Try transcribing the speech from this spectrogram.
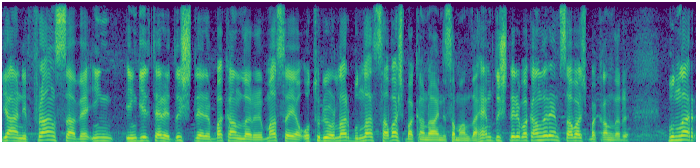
Yani Fransa ve İng- İngiltere Dışişleri Bakanları masaya oturuyorlar. Bunlar savaş bakanı aynı zamanda. Hem Dışişleri Bakanları hem savaş bakanları. Bunlar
